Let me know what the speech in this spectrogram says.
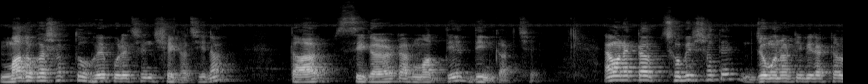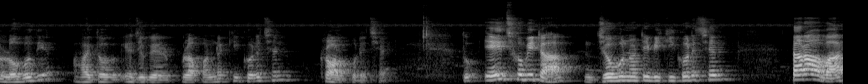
মাদকাসক্ত হয়ে পড়েছেন শেখ হাসিনা। তার সিগারেট আর মদ দিয়ে দিন কাটছে। এমন একটা ছবির সাথে যমুনা টিভির একটা লোগো দিয়ে হয়তো এ যুগের প্লাপান্ডা কী করেছেন? ট্রল করেছেন। তো এই ছবিটা যমুনা টিভি কী করেছেন? তারা আবার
